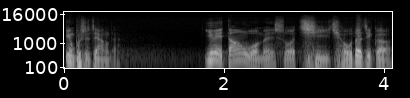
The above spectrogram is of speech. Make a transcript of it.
并不是这样的。因为当我们所祈求的这个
